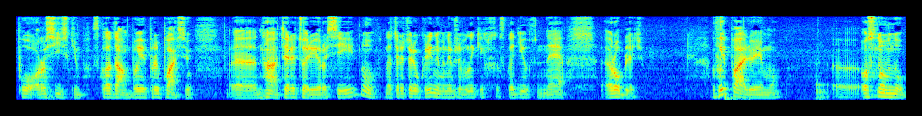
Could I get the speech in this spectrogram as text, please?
по російським складам боєприпасів е, на території Росії. Ну, на території України вони вже великих складів не роблять. Випалюємо е, основну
